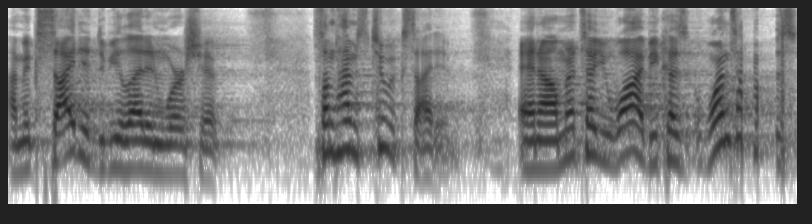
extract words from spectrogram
I'm excited to be led in worship sometimes too excited. And uh, I'm going to tell you why. Because one time I was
